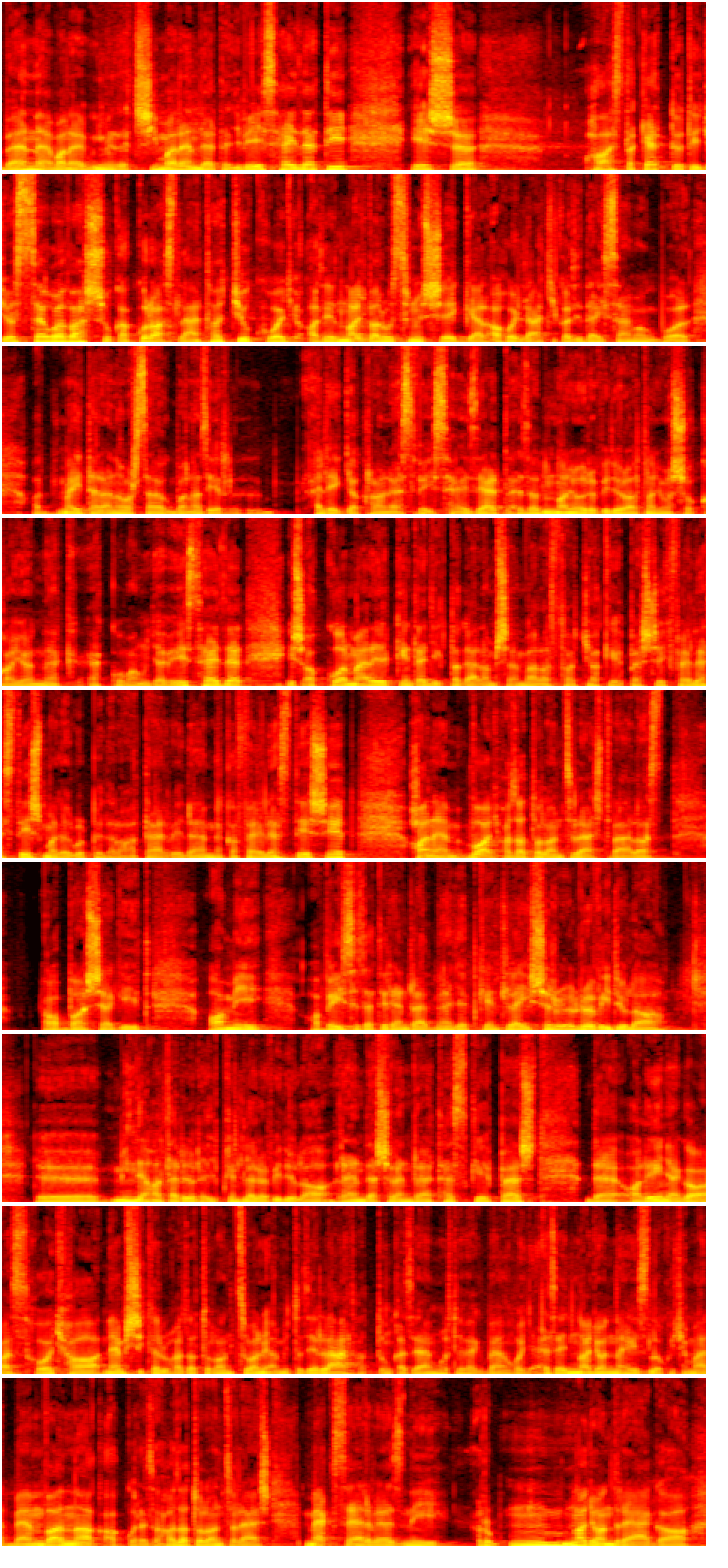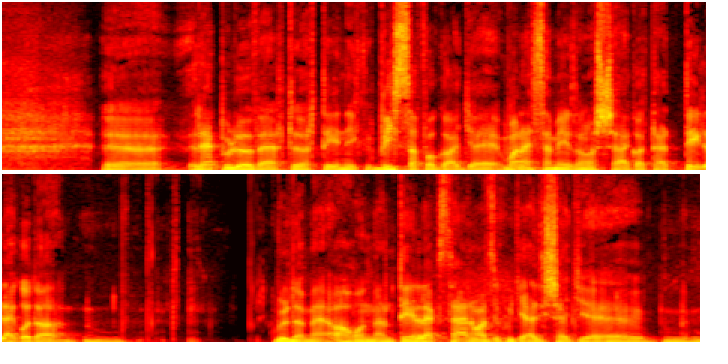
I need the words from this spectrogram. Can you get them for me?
benne, van egy, egy sima rendelet, egy vészhelyzeti, és ha ezt a kettőt így összeolvassuk, akkor azt láthatjuk, hogy azért nagy valószínűséggel, ahogy látjuk az idei számokból, a mediterrán országokban azért elég gyakran lesz vészhelyzet. Ez a nagyon rövid alatt nagyon sokan jönnek, ekkor van ugye vészhelyzet, és akkor már egyébként egyik tagállam sem választhatja a képességfejlesztést, magyarul például a határvédelemnek a fejlesztését, hanem vagy hazatoloncolást választ, abban segít, ami a vészhelyzeti rendeletben egyébként le is rövidül a, minden határidőre egyébként lerövidül a rendes rendelethez képest, de a lényeg az, hogy ha nem sikerül hazatoloncolni, amit azért láthattunk az elmúlt években, hogy ez egy nagyon nehéz dolog, hogyha már ben vannak, akkor ez a hazatoloncolás megszervezni, nagyon drága, repülővel történik, visszafogadja, van egy személyazonossága, tehát tényleg oda küldöm, ahonnan tényleg származik, ugye ez is egy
